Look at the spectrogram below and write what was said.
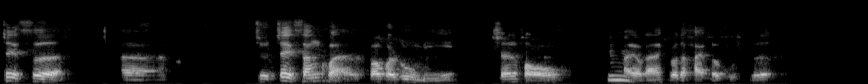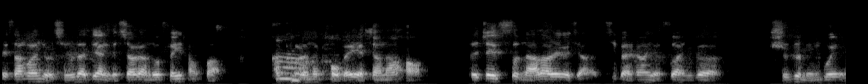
这次，呃，就这三款，包括入迷、深喉，还有刚才说的海河古斯，这三款酒其实在店里的销量都非常棒，客人的口碑也相当好。所以这次拿到这个奖，基本上也算一个实至名归。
